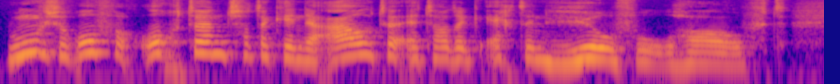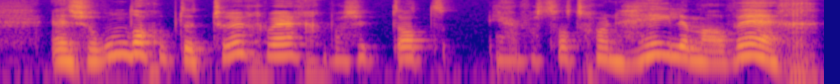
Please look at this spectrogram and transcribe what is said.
Woensdagochtend zat ik in de auto en had ik echt een heel vol hoofd. En zondag op de terugweg was, ik dat, ja, was dat gewoon helemaal weg.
